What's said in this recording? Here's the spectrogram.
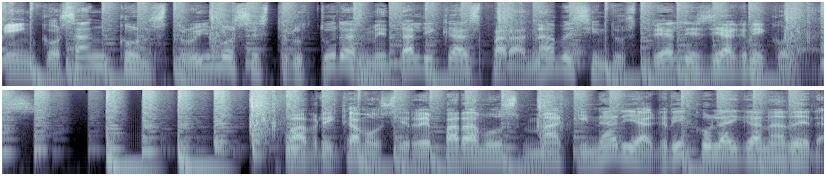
En COSAN construimos estructuras metálicas para naves industriales y agrícolas. Fabricamos y reparamos maquinaria agrícola y ganadera.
